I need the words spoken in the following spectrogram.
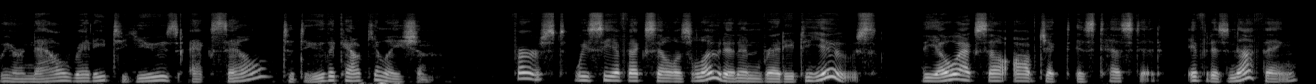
we are now ready to use Excel to do the calculation. First, we see if Excel is loaded and ready to use. The OXL object is tested. If it is nothing,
